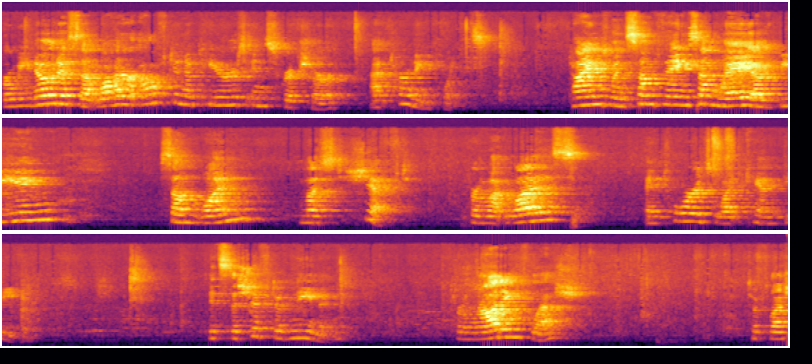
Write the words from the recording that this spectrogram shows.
For we notice that water often appears in Scripture at turning points. Times when something, some way of being, someone must shift from what was and towards what can be. It's the shift of Naaman from rotting flesh to flesh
